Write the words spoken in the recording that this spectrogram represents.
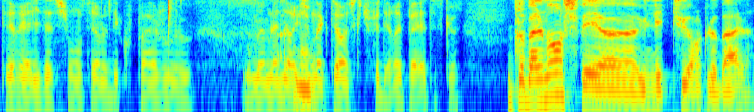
tes réalisations, c'est-à-dire le découpage ou, ou même la direction d'acteur? Est-ce que tu fais des répètes? Est-ce que Globalement, je fais euh, une lecture globale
